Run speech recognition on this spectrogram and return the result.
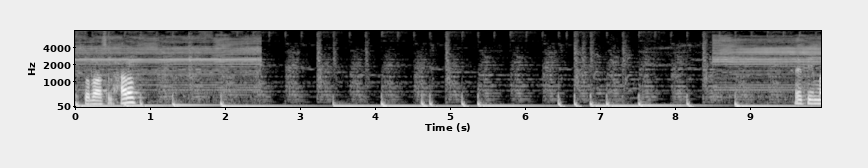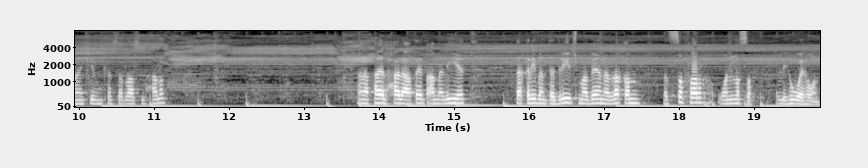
نفصل راس الحرف. شايفين معي كيف مكسر راس الحرف أنا في هاي الحالة أعطيت عملية تقريبا تدريج ما بين الرقم الصفر والنصف اللي هو هون.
